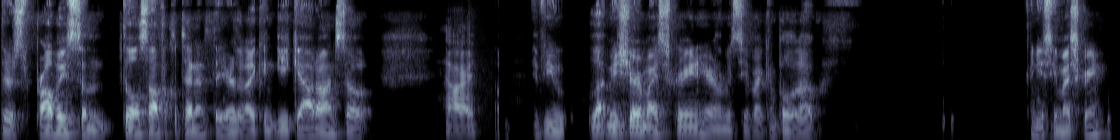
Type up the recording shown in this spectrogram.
there's probably some philosophical tenets here that I can geek out on. So, all right, if you let me share my screen here, let me see if I can pull it up. Can you see my screen?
